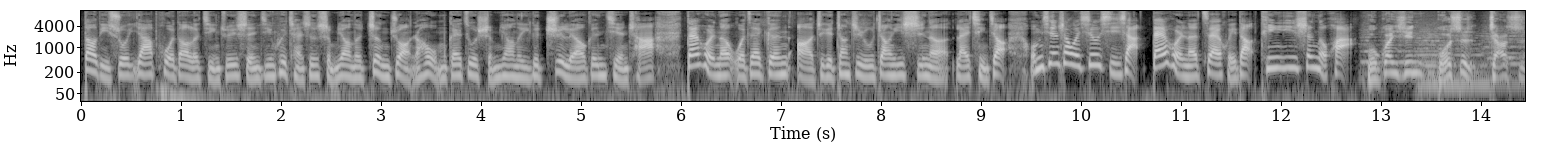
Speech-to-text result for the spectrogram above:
到底说压迫到了颈椎神经会产生什么样的症状，然后我们该做什么样的一个治疗跟检查。待会儿呢，我再跟啊这个张志如张医师呢来请教。我们先稍微休息一下，待会儿呢再回到听医生的话。我关心国事家事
